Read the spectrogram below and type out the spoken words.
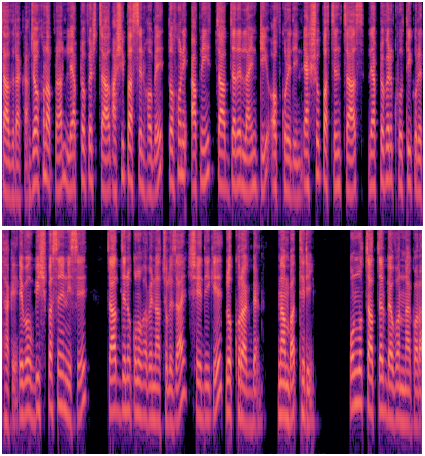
চার্জ রাখা। যখন আপনার ল্যাপটপের চার্জ আশি পার্সেন্ট হবে, তখনই আপনি চার্জারের লাইনটি অফ করে দিন। একশো পার্সেন্ট চার্জ ল্যাপটপের ক্ষতি করে থাকে এবং বিশ পার্সেন্টের নিচে চার্জ যেন কোনোভাবে না চলে যায়, সেদিকে লক্ষ্য রাখবেন। নাম্বার থ্রি, অন্য চার্জার ব্যবহার না করা।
